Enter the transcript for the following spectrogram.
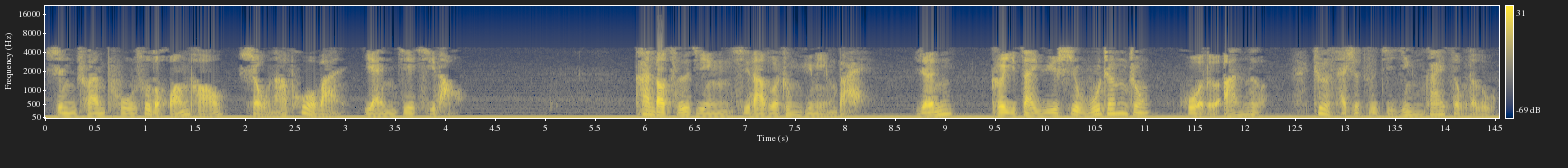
身穿朴素的黄袍，手拿破碗，沿街乞讨。看到此景，悉达多终于明白，人可以在与世无争中获得安乐，这才是自己应该走的路。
